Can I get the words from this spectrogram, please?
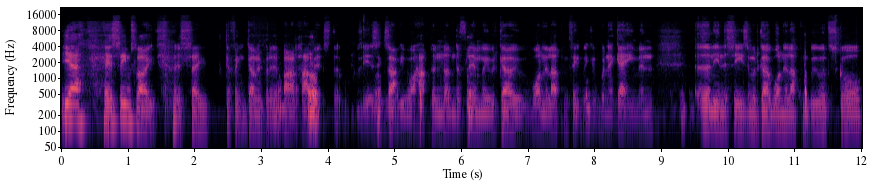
Yeah, it seems like let's say I think Gunner put it bad habits. That it's exactly what happened under Flynn. We would go one 0 up and think we could win a game, and early in the season we would go one 0 up and we would score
